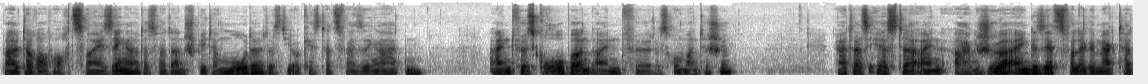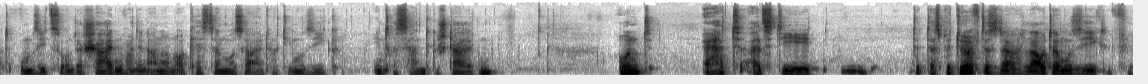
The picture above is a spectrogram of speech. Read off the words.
Bald darauf auch zwei Sänger. Das war dann später Mode, dass die Orchester zwei Sänger hatten. Einen fürs Grobe und einen für das Romantische. Er hat als erster einen Arrangeur eingesetzt, weil er gemerkt hat, um sie zu unterscheiden von den anderen Orchestern, muss er einfach die Musik interessant gestalten. Und er hat, als die das Bedürfnis nach lauter Musik für,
